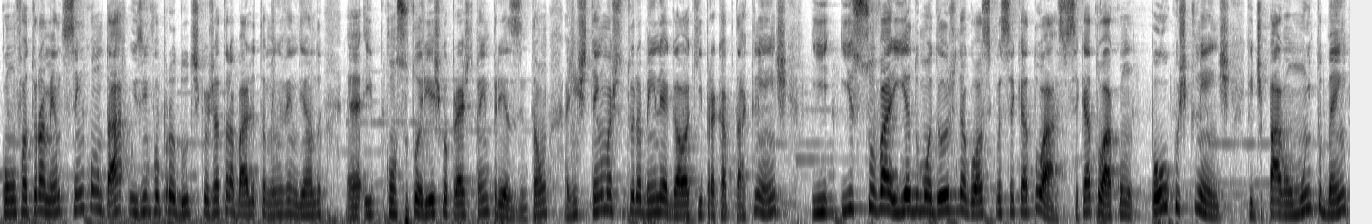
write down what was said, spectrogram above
com o faturamento, sem contar os infoprodutos que eu já trabalho também vendendo é, e consultorias que eu presto para empresas. Então a gente tem uma estrutura bem legal aqui para captar clientes e isso varia do modelo de negócio que você quer atuar. Se você quer atuar com poucos clientes que te pagam muito bem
